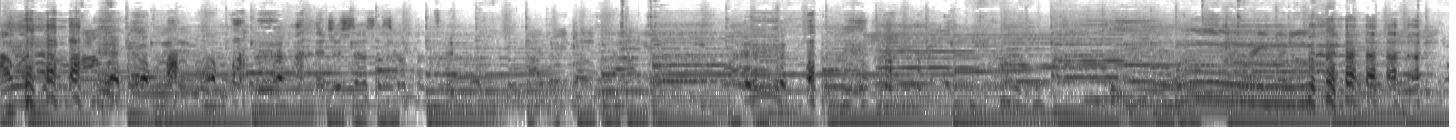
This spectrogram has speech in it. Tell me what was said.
I would go, I would go with it. just says what's going I would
